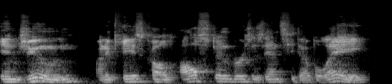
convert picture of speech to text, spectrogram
in June on a case called Alston versus NCAA,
